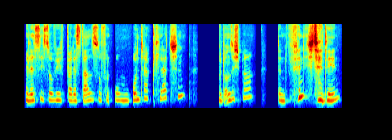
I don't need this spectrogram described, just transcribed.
er lässt sich so wie bei der Stasis so von oben runter klatschen, wird unsichtbar, dann finisht er den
